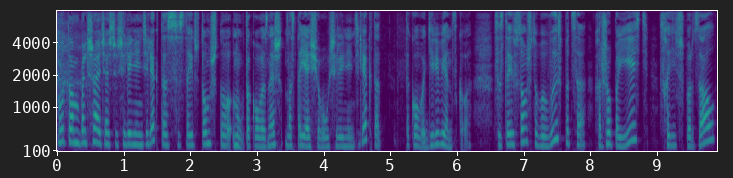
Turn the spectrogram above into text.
Ну, там большая часть усиления интеллекта состоит в том, что, ну, такого, знаешь, настоящего усиления интеллекта, такого деревенского, состоит в том, чтобы выспаться, хорошо поесть, сходить в спортзал,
